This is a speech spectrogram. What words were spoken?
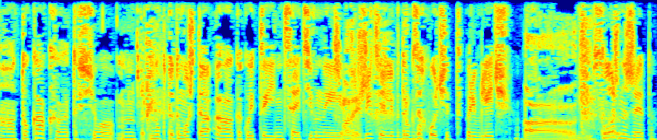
а, то как это все? Ну, кто-то, может, а, а, какой-то инициативный смотри. житель вдруг захочет привлечь. А, сложно же это?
